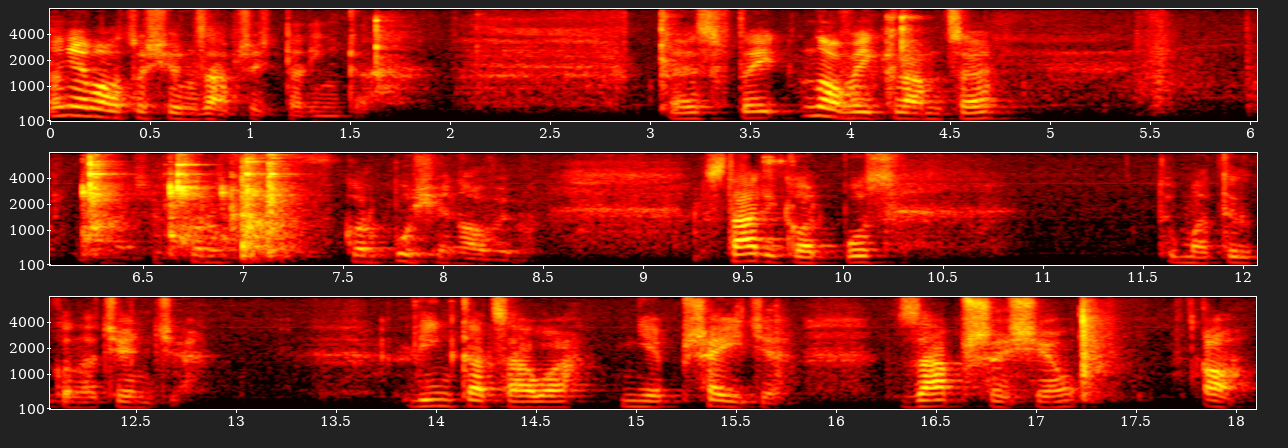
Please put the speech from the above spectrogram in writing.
No nie ma o co się zaprzeć ta linka. To jest w tej nowej klamce. Znaczy w, kor w korpusie nowym. Stary korpus tu ma tylko nacięcie. Linka cała nie przejdzie. Zaprze się. O!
